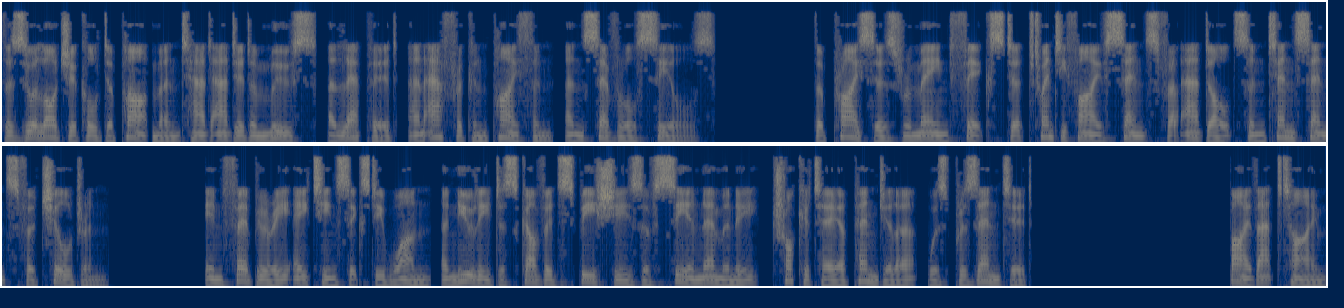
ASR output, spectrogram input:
The zoological department had added a moose, a leopard, an African python, and several seals. The prices remained fixed at 25 cents for adults and 10 cents for children. In February 1861, a newly discovered species of sea anemone, Trochatea pendula, was presented. By that time,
